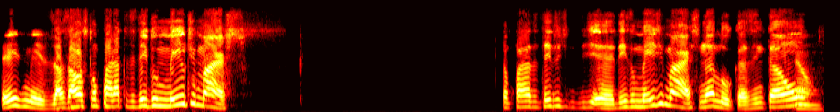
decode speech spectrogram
Três meses. As aulas estão paradas desde o meio de março. Estão paradas desde, eh, desde o meio de março, né, Lucas? Então, não.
